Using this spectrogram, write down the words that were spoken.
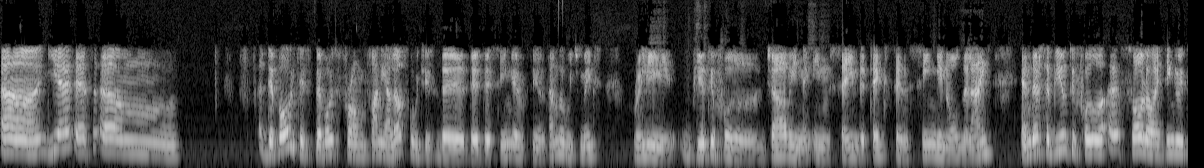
Uh, yes. Um, the voice is the voice from Fanny Alof, which is the, the, the singer of the ensemble, which makes really beautiful job in, in saying the text and singing all the lines. And there's a beautiful uh, solo. I think it's,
